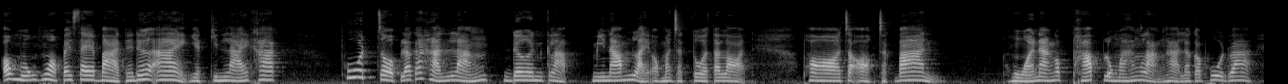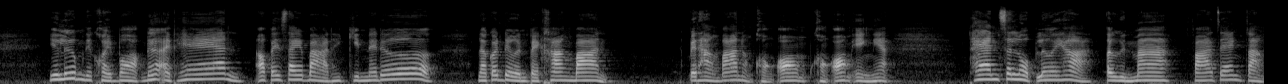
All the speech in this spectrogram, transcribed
เอาหมูหัวไปใส่บาทในเด้อไออย่ากกินหลายคัก พูดจบแล้วก็หันหลังเดินกลับ มีน้ำไหลออกมาจากตัวตลอด พอจะออกจากบ้าน หัวนางก็พับลงมาข้างหลังค่ะ แล้วก็พูดว่าอย่าลืมเดี๋ยวคอยบอกเด้อไอแทน เอาไปใส่บาตรให้กินนะเด้อ แล้วก็เดินไปข้างบ้าน ไปทางบ้านของของอ้อมของอ้อมเองเนี่ย แทนสลบเลยค่ะ ตื่นมาฟ้าแจ้งจ่าง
